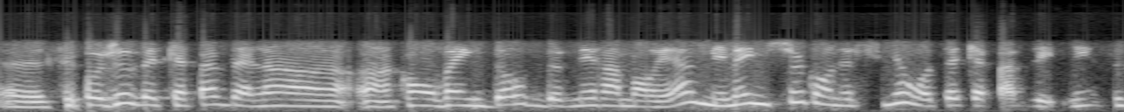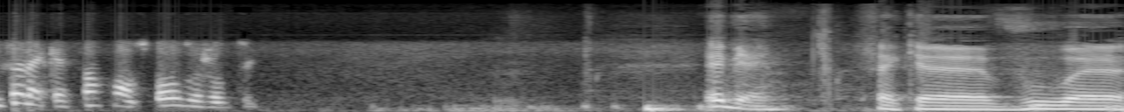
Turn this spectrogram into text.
Euh, c'est pas juste d'être capable d'aller en, convaincre d'autres de venir à Montréal, mais même ceux qu'on a signés, on va être capable d'y tenir. C'est ça la question qu'on se pose aujourd'hui. Eh bien, fait que vous, euh,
